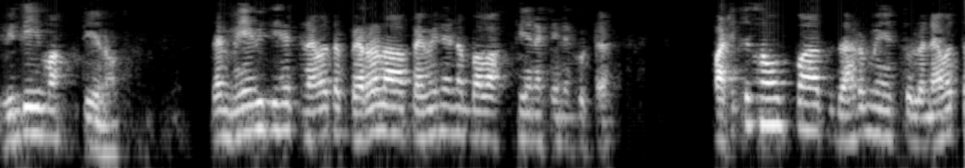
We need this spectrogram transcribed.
විදීමක් තියෙනවා. දැන් මේ විදිහට නැවත පෙරලා පැමිණෙන බවක් තියෙන කෙනෙකුට පටිච්චසමුප්පාද ධර්මයේ තුල නැවත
